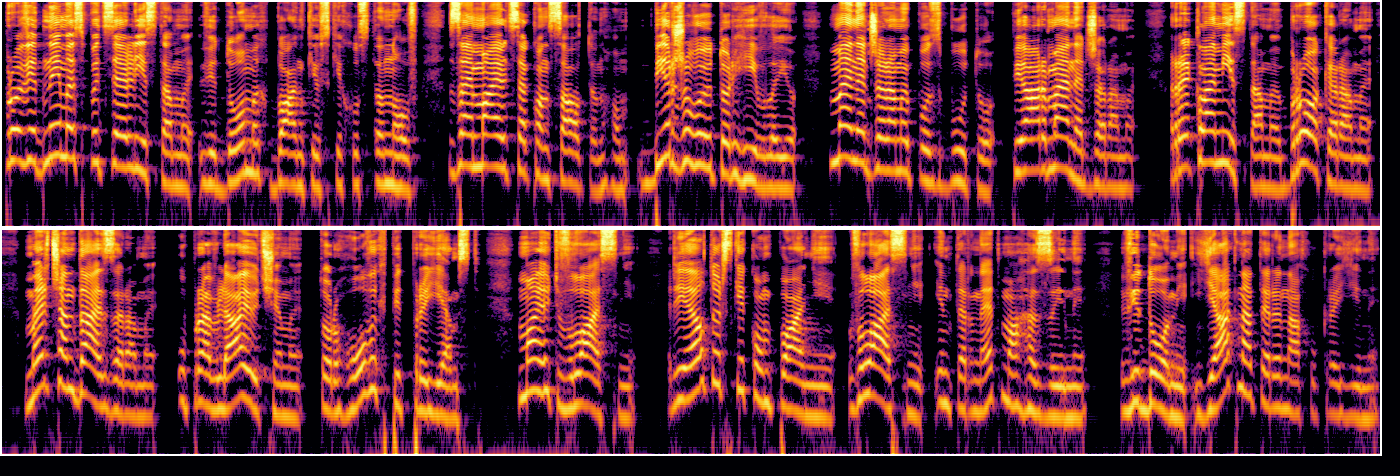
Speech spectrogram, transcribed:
провідними спеціалістами відомих банківських установ, займаються консалтингом, біржовою торгівлею, менеджерами по збуту, піар-менеджерами, рекламістами, брокерами, мерчандайзерами, управляючими торгових підприємств, мають власні ріелторські компанії, власні інтернет-магазини, відомі як на теренах України,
